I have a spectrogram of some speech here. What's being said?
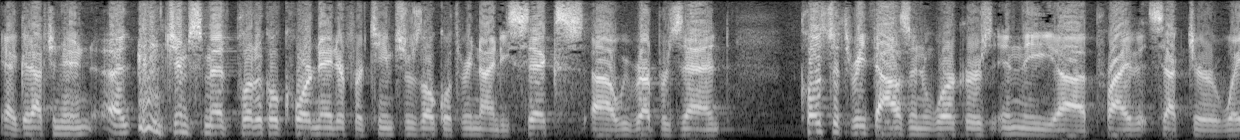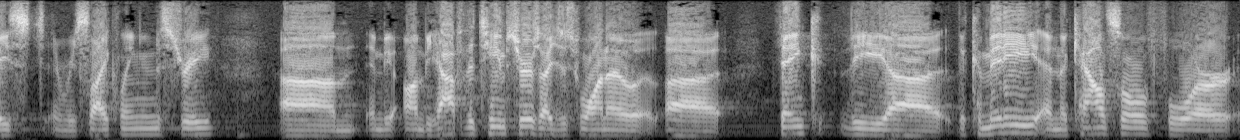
Yeah, good afternoon. Uh, Jim Smith, Political Coordinator for Teamsters Local 396. Uh, We represent close to 3,000 workers in the uh, private sector waste and recycling industry. Um, And be- on behalf of the Teamsters, I just want to uh, thank the uh, the committee and the council for,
